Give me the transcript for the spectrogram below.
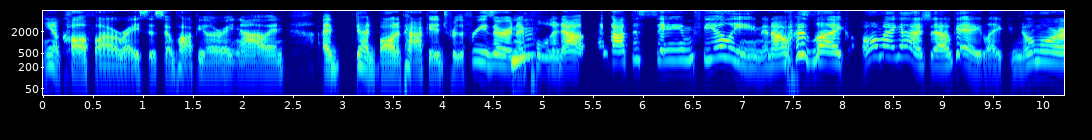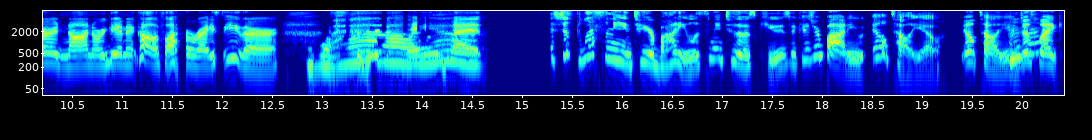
you know, cauliflower rice is so popular right now, and I had bought a package for the freezer, and mm-hmm. I pulled it out. I got the same feeling, and I was like, oh my gosh, okay, like no more non-organic cauliflower rice either. Wow, yeah. but it's just listening to your body, listening to those cues because your body, it'll tell you. It'll tell you. Mm-hmm. Just like,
